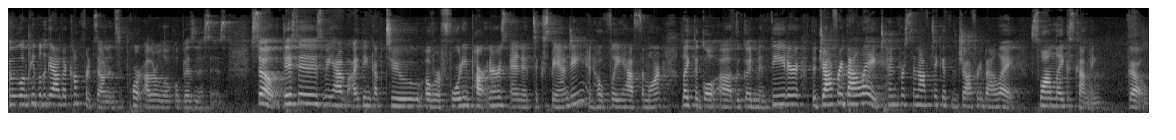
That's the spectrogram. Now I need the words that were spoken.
And we want people to get out of their comfort zone and support other local businesses. So this is, we have, I think, up to over 40 partners, and it's expanding, and hopefully have some more, like the, uh, the Goodman Theater, the Joffrey Ballet, 10% off tickets to the Joffrey Ballet. Swan Lake's coming. Go.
